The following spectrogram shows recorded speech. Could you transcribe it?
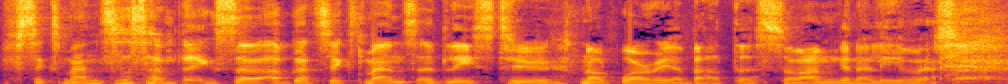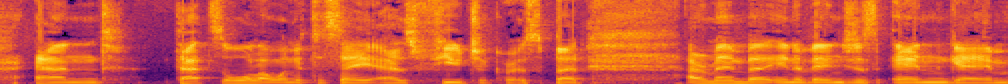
six months or something. So I've got six months at least to not worry about this. So I'm going to leave it. And that's all I wanted to say as future Chris. But I remember in Avengers Endgame,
